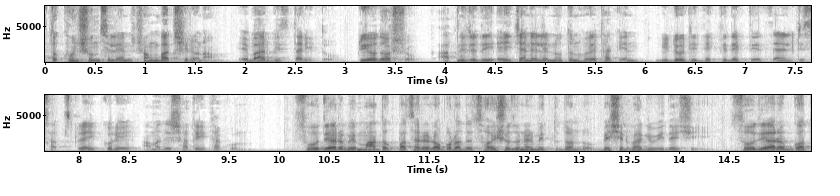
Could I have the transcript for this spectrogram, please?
এতক্ষণ শুনছিলেন সংবাদ শিরোনাম। এবার বিস্তারিত। প্রিয় দর্শক আপনি যদি এই চ্যানেলে নতুন হয়ে থাকেন, ভিডিওটি দেখতে দেখতে চ্যানেলটি সাবস্ক্রাইব করে আমাদের সাথেই থাকুন। সৌদি আরবে মাদক পাচারের অপরাধে ছয়শো জনের মৃত্যুদণ্ড, বেশিরভাগই বিদেশি। সৌদি আরব গত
